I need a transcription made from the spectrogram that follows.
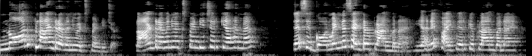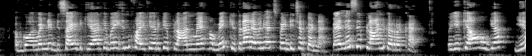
non plan revenue expenditure plan revenue expenditure क्या है मैम जैसे गवर्नमेंट ने सेंट्रल प्लान बनाया यानी फाइव ईयर के प्लान बनाए अब गवर्नमेंट ने डिसाइड किया कि भाई इन फाइव ईयर के प्लान में हमें कितना रेवेन्यू एक्सपेंडिचर करना है। पहले से प्लान कर रखा है। तो ये क्या हो गया? ये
